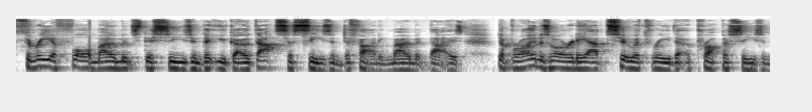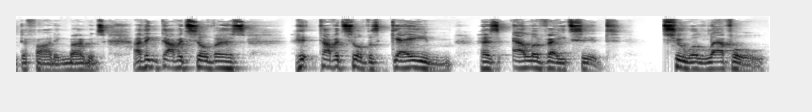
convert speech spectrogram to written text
three or four moments this season that you go, that's a season defining moment. That is. De Bruyne has already had two or three that are proper season defining moments. I think David Silva has, David Silva's game has elevated to a level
